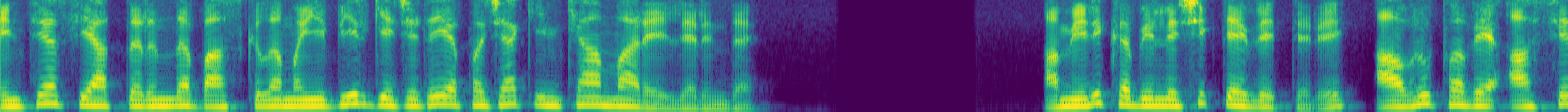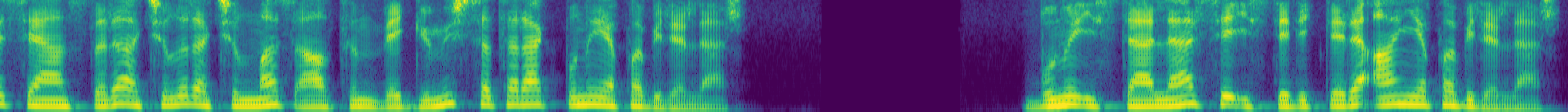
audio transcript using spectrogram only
Emtia fiyatlarında baskılamayı bir gecede yapacak imkan var ellerinde. Amerika Birleşik Devletleri, Avrupa ve Asya seansları açılır açılmaz altın ve gümüş satarak bunu yapabilirler. Bunu isterlerse istedikleri an yapabilirler.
